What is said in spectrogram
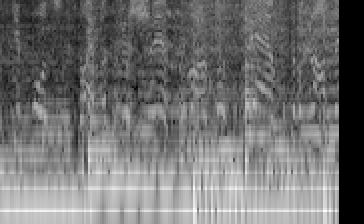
Рай, веренский путь Давай поспешим, может успеем Ты огромный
